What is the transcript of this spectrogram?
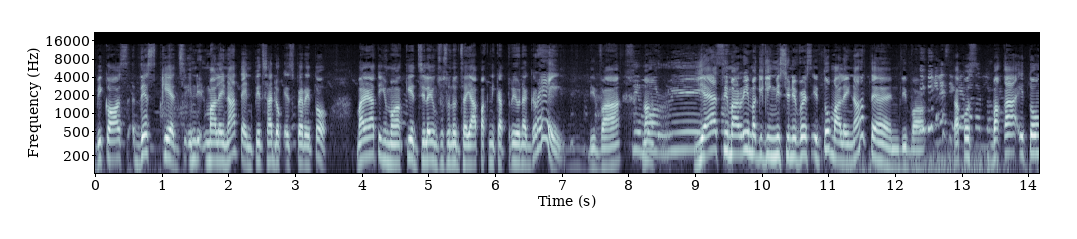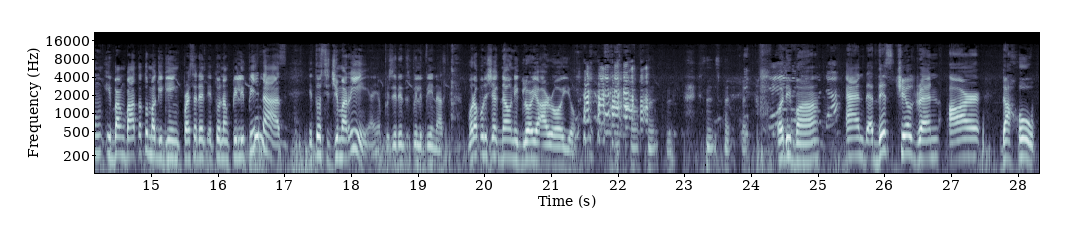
Because these kids hindi malay natin pizza dog espirito malay natin yung mga kids sila yung susunod sa yapak ni Catriona Gray di ba Si Mga- Marie. Yes, si Marie magiging Miss Universe ito, malay natin, di ba? Tapos baka itong ibang bata to magiging president ito ng Pilipinas. Ito si G. Marie, ayan, president ng Pilipinas. Mura po siya daw ni Gloria Arroyo. o di ba? And these children are the hope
